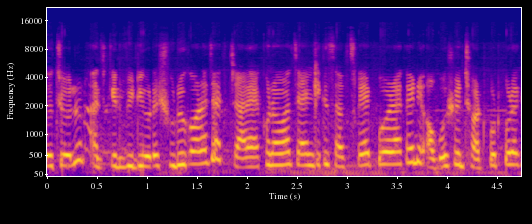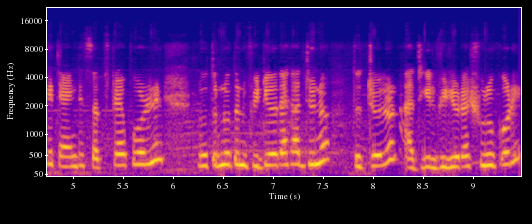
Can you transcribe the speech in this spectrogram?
তো চলুন আজকের ভিডিওটা শুরু করা যাক। যারা এখন আমার চ্যানেলটিকে সাবস্ক্রাইব করে রাখেনি অবশ্যই ঝটপট করে আগে চ্যানেলটি সাবস্ক্রাইব করে নিন। নতুন নতুন ভিডিও দেখার জন্য। তো চলুন আজকের ভিডিওটা শুরু করি।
